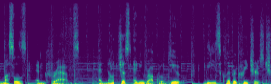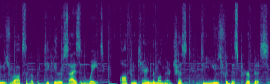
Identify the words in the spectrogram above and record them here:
mussels, and crabs. And not just any rock will do. These clever creatures choose rocks of a particular size and weight, often carrying them on their chest to use for this purpose.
